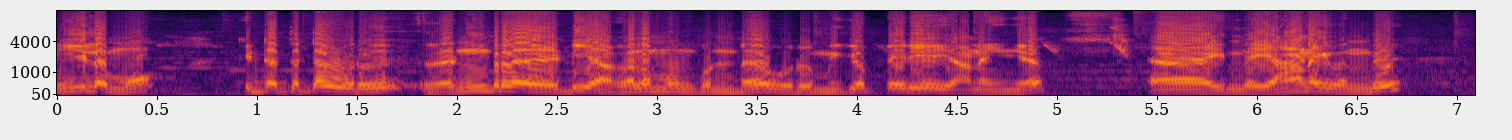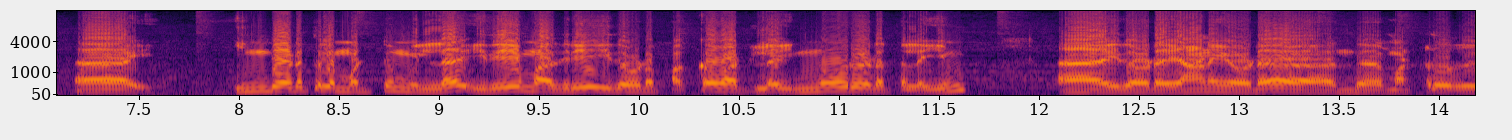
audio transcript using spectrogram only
நீளமும் கிட்டத்தட்ட ஒரு ரெண்டரை அடி அகலமும் கொண்ட ஒரு மிகப்பெரிய யானைங்க. இந்த யானை வந்து இந்த இடத்துல மட்டும் இல்லை இதே மாதிரி இதோட பக்கவாட்டில் இன்னொரு இடத்துலையும் இதோட யானையோட அந்த மற்றொரு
